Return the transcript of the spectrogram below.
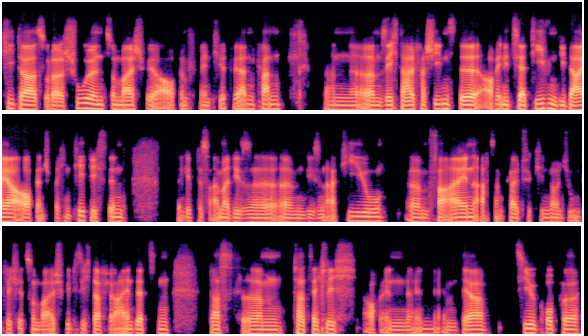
Kitas oder Schulen zum Beispiel auch implementiert werden kann, dann ähm, sehe ich da halt verschiedenste auch Initiativen, die da ja auch entsprechend tätig sind. Da gibt es einmal diese, ähm, diesen AKIU, ähm, Verein Achtsamkeit für Kinder und Jugendliche zum Beispiel, die sich dafür einsetzen, dass ähm, tatsächlich auch in, in, in der Zielgruppe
